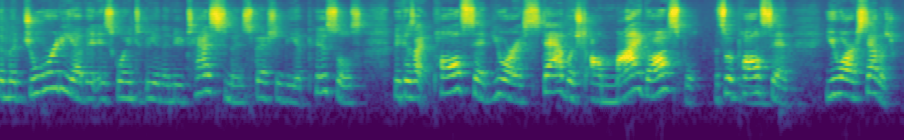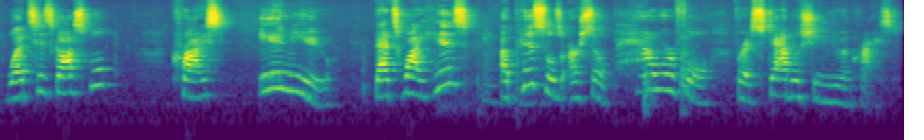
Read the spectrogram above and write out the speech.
the majority of it is going to be in the New Testament, especially the epistles, because, like Paul said, you are established on my gospel. That's what Paul said. You are established. What's his gospel? Christ in you. That's why his epistles are so powerful for establishing you in Christ.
